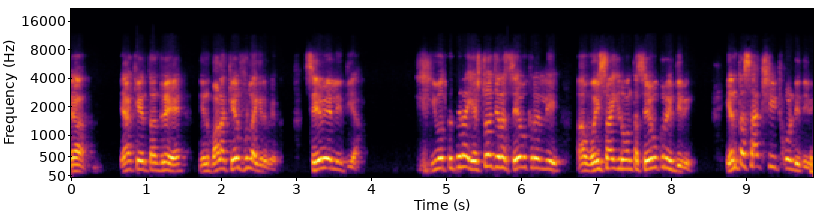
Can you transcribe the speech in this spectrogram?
ಯಾ, ಯಾಕೆ ಅಂತಂದ್ರೆ ನೀನು ಬಹಳ ಕೇರ್ಫುಲ್ ಆಗಿರ್ಬೇಕು. ಸೇವೆಯಲ್ಲಿ ಇದೆಯಾ ಇವತ್ತು ದಿನ ಎಷ್ಟೋ ಜನ ಸೇವಕರಲ್ಲಿ ಆ ವಯಸ್ಸಾಗಿರುವಂತ ಸೇವಕರು ಇದ್ದೀವಿ. ಎಂತ ಸಾಕ್ಷಿ ಇಟ್ಕೊಂಡಿದ್ದೀವಿ?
